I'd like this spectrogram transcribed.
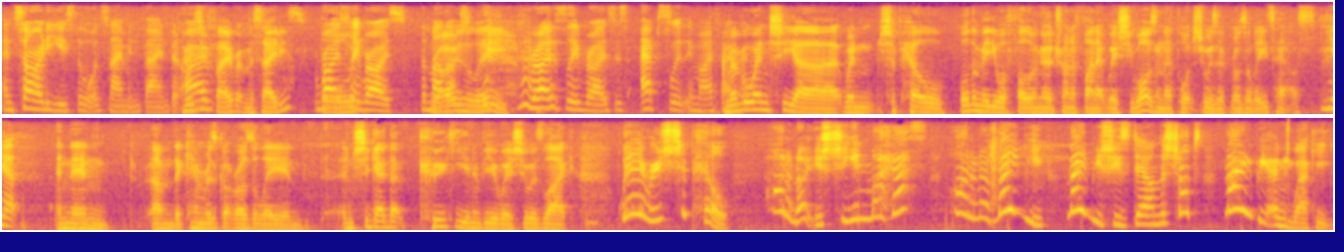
And sorry to use the Lord's name in vain, but Who's I, your favourite, Mercedes? Rosleigh Rose, the mother. Rosleigh. Rosleigh Rose is absolutely my favourite. Remember when she, uh, when Schapelle, all the media were following her, trying to find out where she was, and they thought she was at Rosleigh's house, Yep. and then um, the cameras got Rosleigh, and and she gave that kooky interview where she was like, "Where is Schapelle? I don't know. Is she in my house? I don't know. Maybe, maybe she's down the shops. Maybe." And wacky.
